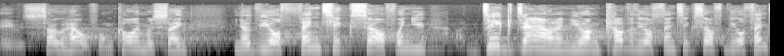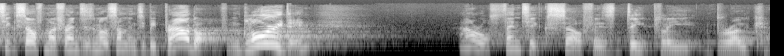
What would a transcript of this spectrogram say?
It was so helpful. And Colin was saying, you know, the authentic self, when you dig down and you uncover the authentic self, the authentic self, my friends, is not something to be proud of and gloried in. Our authentic self is deeply broken.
